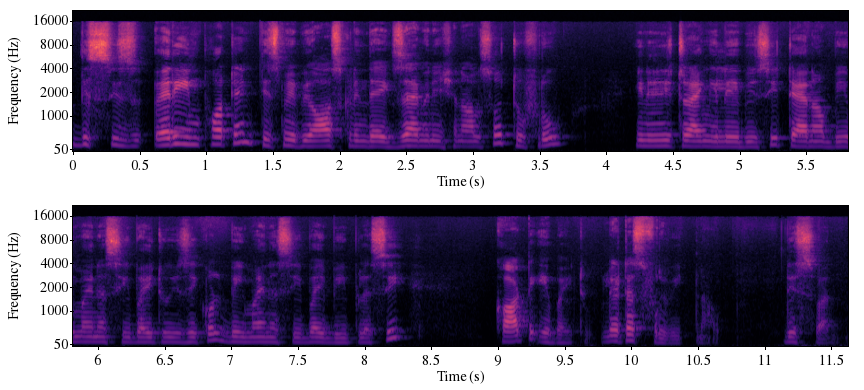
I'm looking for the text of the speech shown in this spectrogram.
this is very important this may be asked in the examination also to prove in any triangle ABC tan of b minus c by 2 is equal to b minus c by b plus c cot a by 2. Let us prove it now this one.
